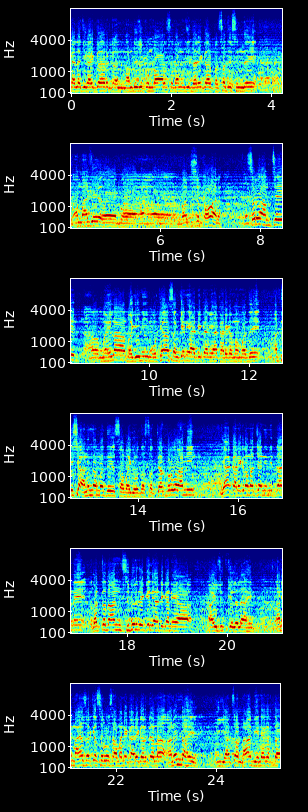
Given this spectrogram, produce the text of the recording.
कैलाजी गायकर क- नामदेवजी कुंभार सदानंदजी दरेकर प्रसादजी शिंदे माझे बाळकृष्ण पवार सर्व आमचे महिला भगिनी मोठ्या संख्येने या ठिकाणी या कार्यक्रमामध्ये अतिशय आनंदामध्ये सहभागी होत असतात. त्याचबरोबर आम्ही या कार्यक्रमाच्या निमित्ताने रक्तदान शिबिर देखील या ठिकाणी आयोजित केलेलं आहे. आणि माझ्यासारख्या सर्वसामान्य कार्यकर्त्याला आनंद आहे की याचा लाभ घेण्याकरता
